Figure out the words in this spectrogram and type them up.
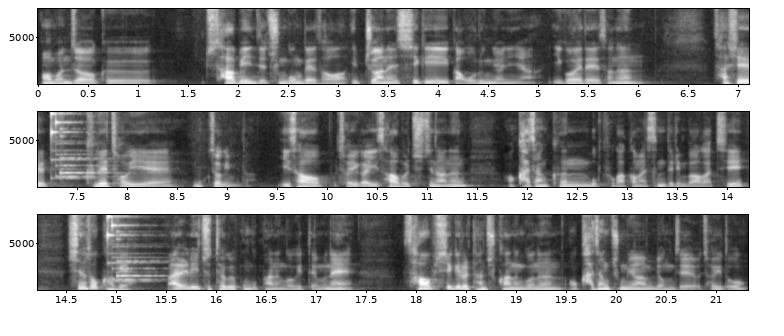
어, 먼저 그 사업이 이제 준공돼서 입주하는 시기가 5, 6년이냐 이거에 대해서는 사실 그게 저희의 목적입니다. 이 사업 저희가 이 사업을 추진하는 어, 가장 큰 목표가 아까 말씀드린 바와 같이 신속하게 빨리 주택을 공급하는 거기 때문에 사업 시기를 단축하는 거는 어, 가장 중요한 명제예요. 저희도.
